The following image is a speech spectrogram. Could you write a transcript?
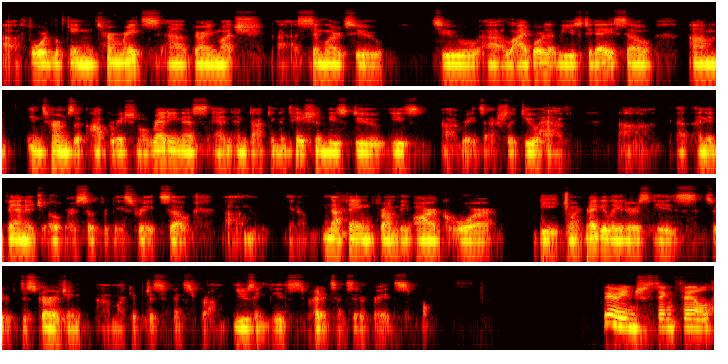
uh, forward-looking term rates, uh, very much uh, similar to to LIBOR that we use today. So um, in terms of operational readiness and, and documentation, these do these rates actually do have an advantage over a SOFR-based rate. So um, you know nothing from the ARRC or the joint regulators is sort of discouraging uh, market participants from using these credit sensitive rates. Very interesting, Phil.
